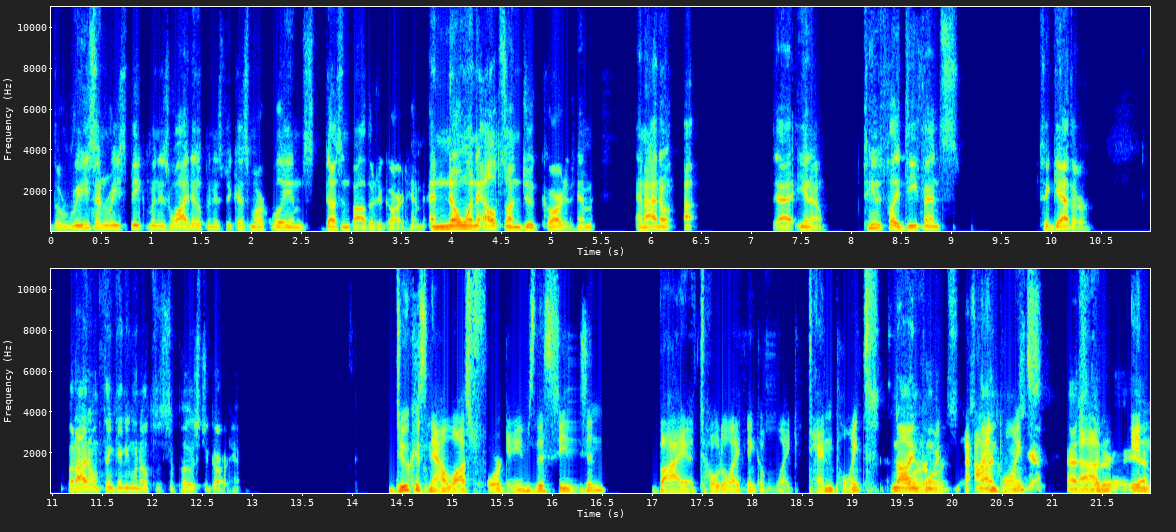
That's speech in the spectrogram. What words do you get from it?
the reason Reece Beekman is wide open is because Mark Williams doesn't bother to guard him, and no one else on Duke guarded him. And I don't, uh, uh, you know, teams play defense together, but I don't think anyone else is supposed to guard him. Duke has now lost four games this season by a total, I think, of like 10 points. Nine or, points. Or nine, nine, points. points. Yeah. That's um, earlier, yeah.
